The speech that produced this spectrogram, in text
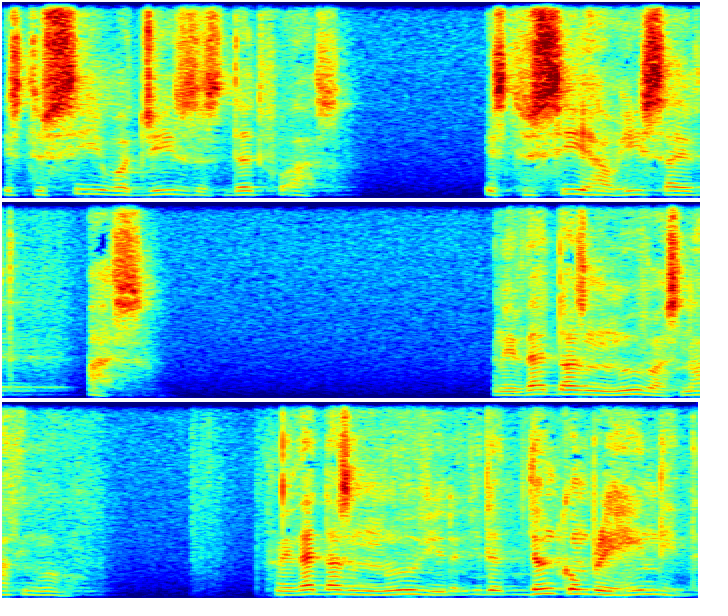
It's to see what Jesus did for us. It's to see how he saved us. And if that doesn't move us, nothing will. And if that doesn't move you, you don't comprehend it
